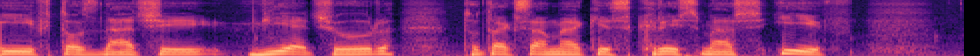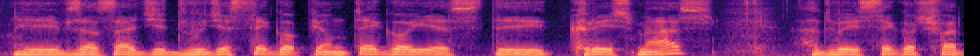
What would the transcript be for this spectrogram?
Eve to znaczy wieczór, to tak samo jak jest Christmas Eve. Y, w zasadzie 25 jest y, Christmas, a 24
